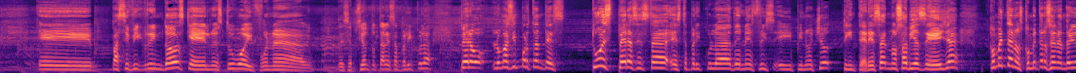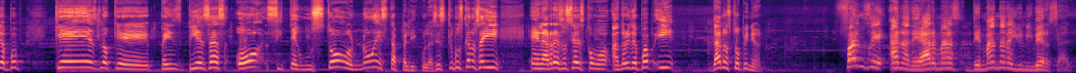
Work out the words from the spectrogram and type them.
Eh, Pacific Rim 2, que él no estuvo y fue una decepción total esa película. Pero lo más importante es, ¿Tú esperas esta, esta película de Netflix y Pinocho? ¿Te interesa? ¿No sabías de ella? Coméntanos, coméntanos en Android Pop qué es lo que piensas o si te gustó o no esta película. Si es que búscanos ahí en las redes sociales como Android Pop y danos tu opinión. Fans de Ana de Armas demandan a Universal.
